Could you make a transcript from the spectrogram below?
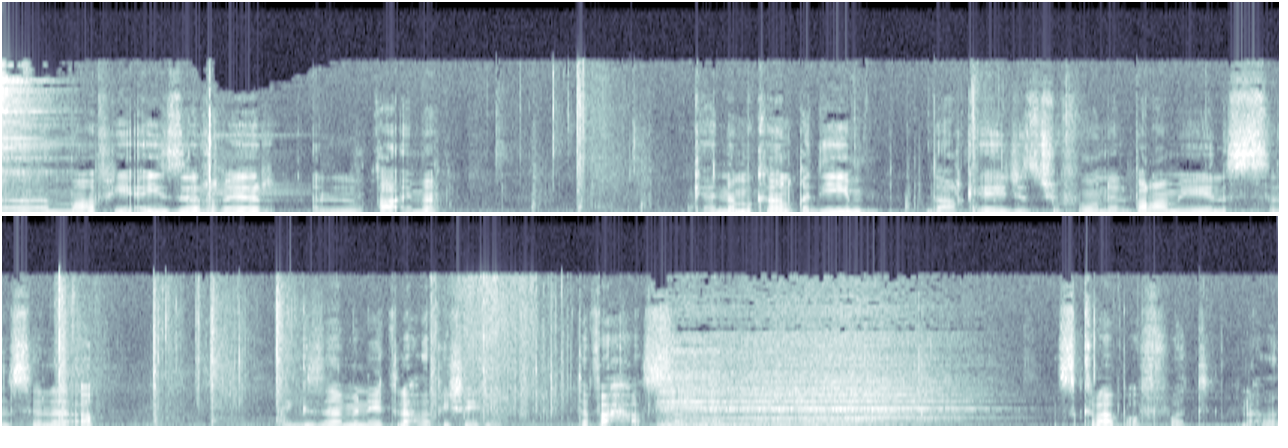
آه ما في أي زر غير القائمة. كأنه مكان قديم Dark Ages تشوفون البراميل السلسلة. آه examine it لحظة في شيء هنا تفحص. scrap of what لحظة.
